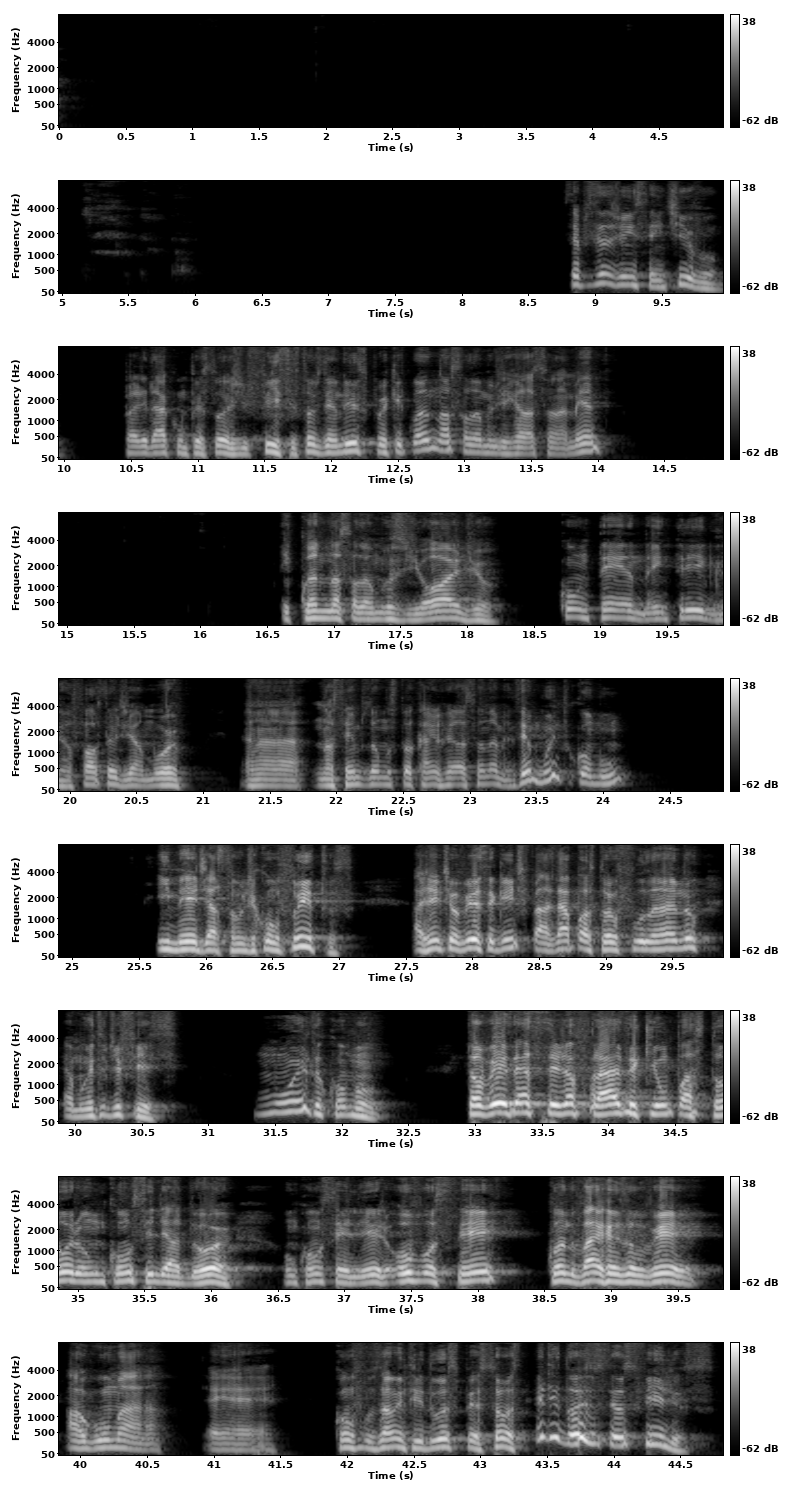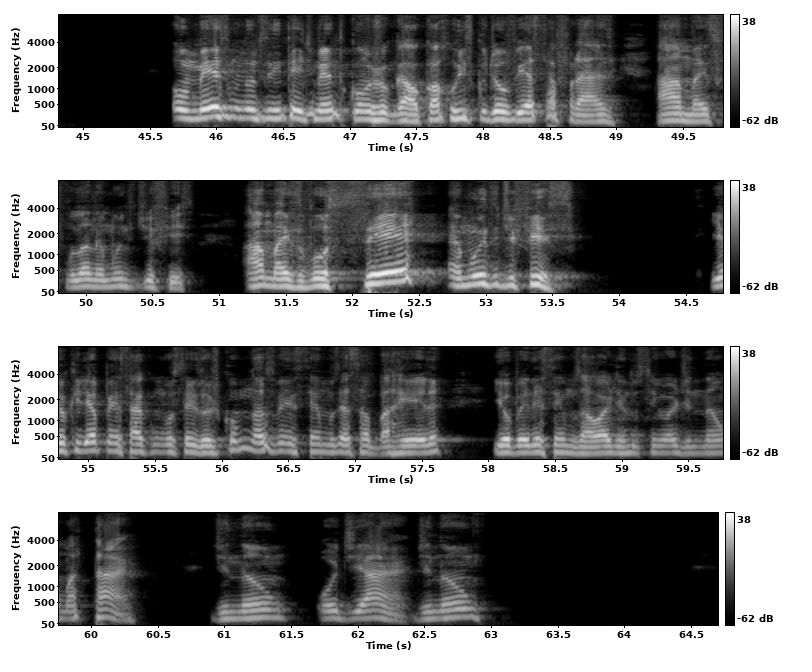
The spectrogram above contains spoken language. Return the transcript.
Você precisa de um incentivo para lidar com pessoas difíceis. Estou dizendo isso porque quando nós falamos de relacionamento, e quando nós falamos de ódio, contenda, intriga, falta de amor, uh, nós sempre vamos tocar em relacionamentos. É muito comum, em mediação de conflitos, a gente ouvir a seguinte frase: Ah, pastor, Fulano é muito difícil. Muito comum. Talvez essa seja a frase que um pastor, um conciliador, um conselheiro, ou você, quando vai resolver alguma é, confusão entre duas pessoas, entre dois dos seus filhos, ou mesmo no desentendimento conjugal, qual o risco de ouvir essa frase? Ah, mas fulano é muito difícil. Ah, mas você é muito difícil. E eu queria pensar com vocês hoje como nós vencemos essa barreira e obedecemos a ordem do Senhor de não matar, de não odiar, de não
